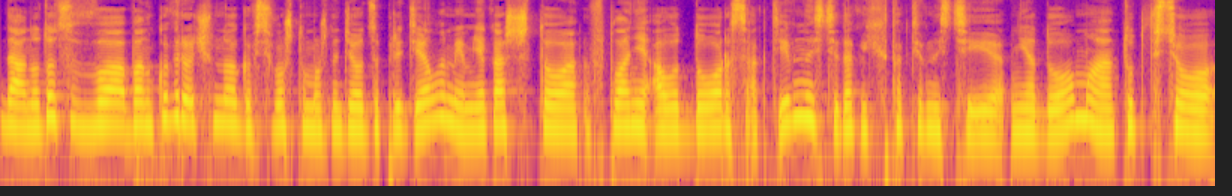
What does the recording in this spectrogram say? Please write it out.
Да, но тут в Ванкувере очень много всего, что можно делать за пределами. Мне кажется, что в плане outdoors активности, да, каких-то активностей не дома, тут все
